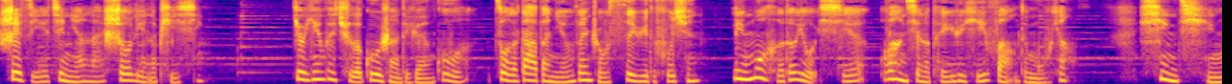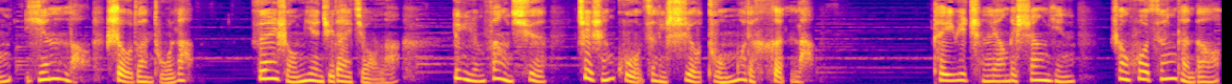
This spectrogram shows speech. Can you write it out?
世子爷近年来收敛了脾性，又因为娶了顾阮的缘故，做了大半年温柔似玉的夫君。令墨河都有些忘记了裴玉以往的模样，性情阴冷，手段毒辣，温柔面具戴久了，令人忘却这人骨子里是有多么的狠辣。裴玉沉凉的声音让霍尊感到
